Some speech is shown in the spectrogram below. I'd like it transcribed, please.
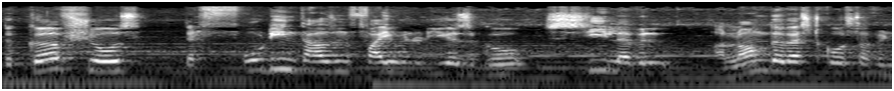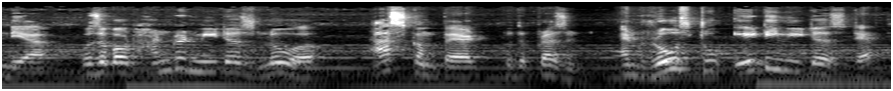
The curve shows that 14,500 years ago, sea level along the west coast of India was about 100 meters lower as compared to the present and rose to 80 meters depth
